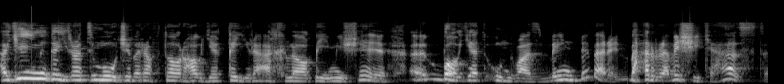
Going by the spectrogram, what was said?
اگه این غیرت موجب رفتارهای غیر اخلاقی میشه باید اون رو از بین ببره به هر روشی که هست.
